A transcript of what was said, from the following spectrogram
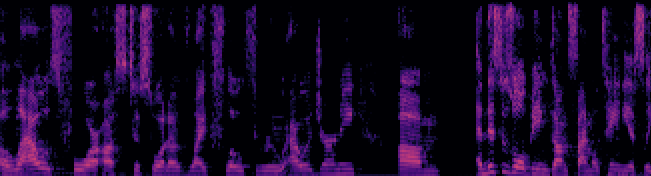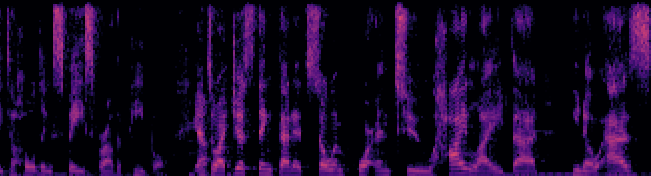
allows for us to sort of like flow through our journey. Um, and this is all being done simultaneously to holding space for other people yeah. and so i just think that it's so important to highlight that you know as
